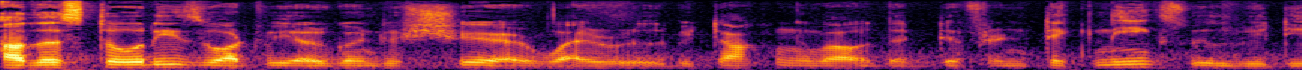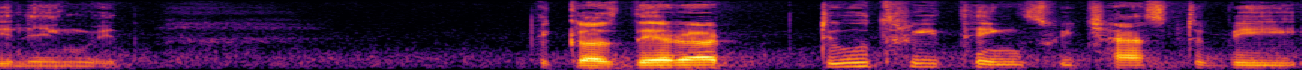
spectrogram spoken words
are the stories what we are going to share while we will be talking about the different techniques we will be dealing with. Because there are two three things which has to be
